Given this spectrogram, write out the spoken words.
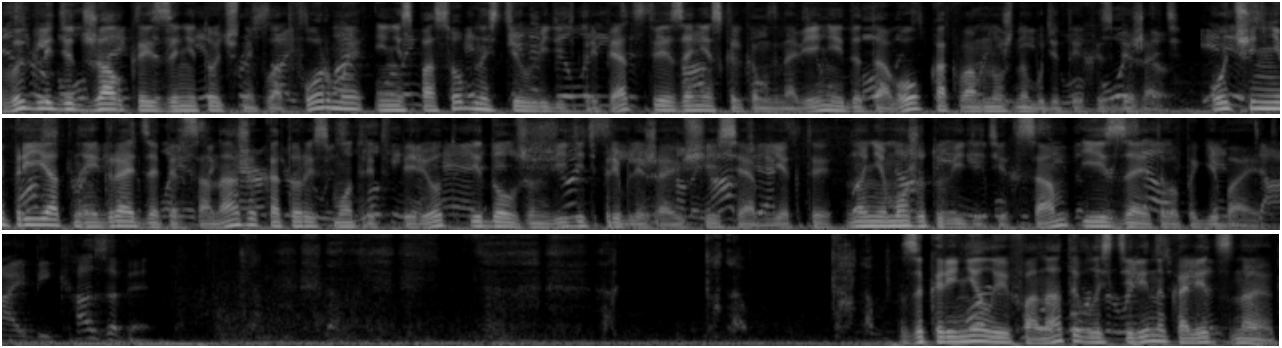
Выглядит жалко из-за неточной платформы и неспособности увидеть препятствия за несколько мгновений до того, как вам нужно будет их избежать. Очень неприятно играть за персонажа, который смотрит смотрит вперед и должен видеть приближающиеся объекты, но не может увидеть их сам и из-за этого погибает. Закоренелые фанаты «Властелина колец» знают,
